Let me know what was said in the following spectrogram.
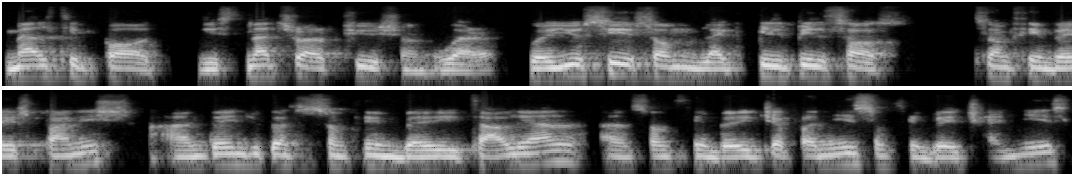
melting pot, this natural fusion where where you see some like pil pil sauce something very Spanish, and then you can see something very Italian and something very Japanese, something very Chinese,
